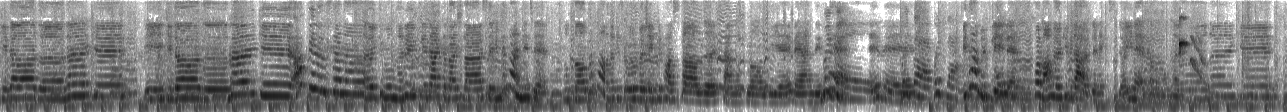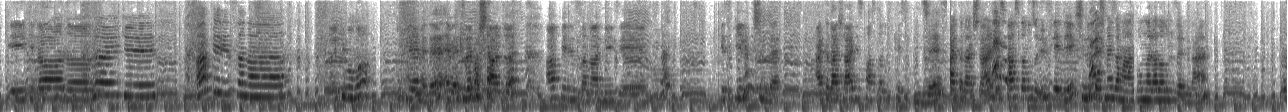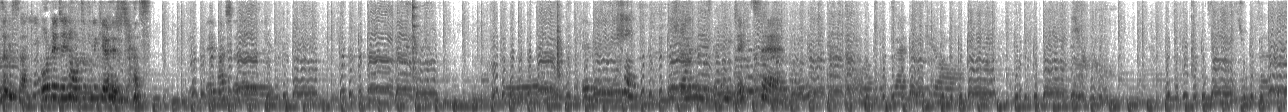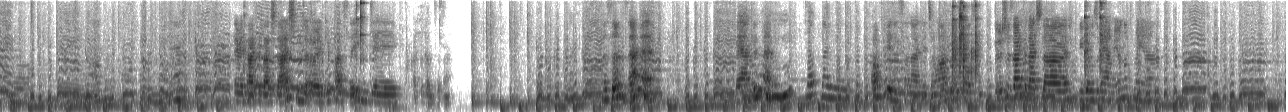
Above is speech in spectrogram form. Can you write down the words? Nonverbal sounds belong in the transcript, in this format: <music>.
İyi ki doğdun Öykü. İyi ki doğdun Öykü. Aferin sana. Öykü mumları üfledi arkadaşlar. Sevindin mi anneciğim? Mutlu oldun mu? Sana biz Uğur Böcekli pasta aldık. Sen mutlu ol diye. Beğendin mi? Evet. Bir daha mı üfleyelim? Tamam Öykü bir daha üflemek istiyor. Yine yakalım onları. İyi ki doğdun Öykü. Öykü mumu üfleyemedi. Evet ve başardı. Aferin sana anneciğim. Kesip yiyelim mi şimdi? Arkadaşlar biz pastamızı kesip yiyeceğiz. Arkadaşlar biz pastamızı üfledik. Şimdi kesme zamanı. Bunları alalım üzerinden. Hazır mısın? Uğur böceğini ortadan ikiye ayıracağız. <laughs> Ve başladı. Arkadaşlar şimdi Öykü pastayı yiyecek. Bak bakalım tadına. Nasıl? Güzel mi? Beğendin mi? Dört tane. Aferin sana anneciğim. Afiyet olsun. Görüşürüz arkadaşlar. Videomuzu beğenmeyi unutmayın.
